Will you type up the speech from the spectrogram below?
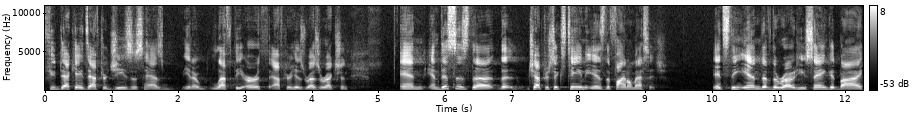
few decades after Jesus has, you know, left the earth after his resurrection. And, and this is the, the, chapter 16 is the final message. It's the end of the road. He's saying goodbye.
